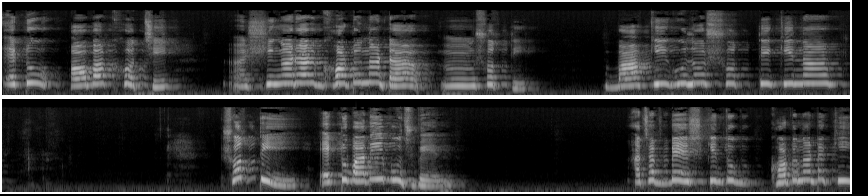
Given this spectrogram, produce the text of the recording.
একটু অবাক হচ্ছি। সিঙ্গারার ঘটনাটা সত্যি। বাকিগুলো সত্যি কি না সত্যি? একটু বাদেই বুঝবেন। আচ্ছা বেশ, কিন্তু ঘটনাটা কি?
